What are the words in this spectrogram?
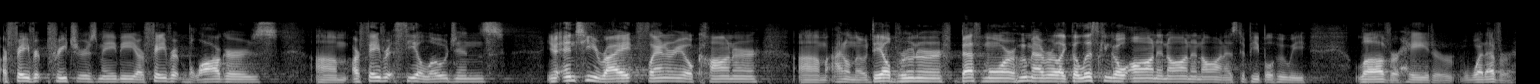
our favorite preachers, maybe, our favorite bloggers, um, our favorite theologians. You know, N.T. Wright, Flannery O'Connor, um, I don't know, Dale Bruner, Beth Moore, whomever, like the list can go on and on and on as to people who we love or hate or whatever.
